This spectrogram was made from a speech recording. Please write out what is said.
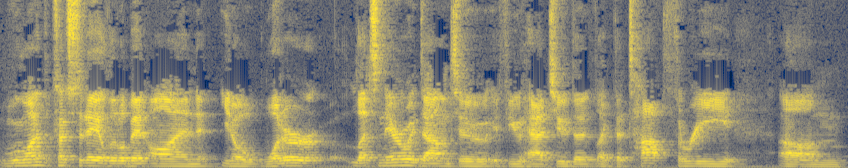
we wanted to touch today a little bit on, you know, what are let's narrow it down to if you had to the like the top 3 um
